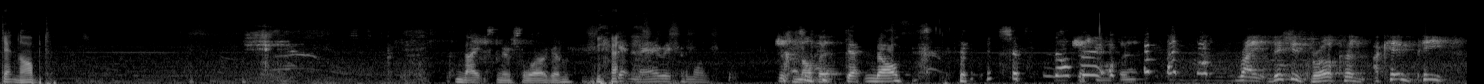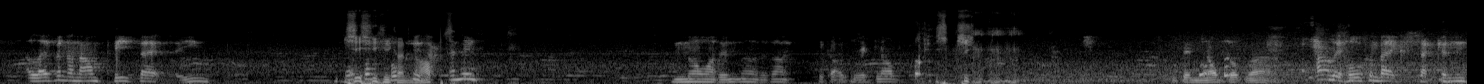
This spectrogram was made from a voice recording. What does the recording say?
Get knobbed. Nike's new slogan. Get married, come on. Just knob it. Get knob. Just knob it. Right, this is broken. I came P11 and now I'm P13. What the you fuck got is knobbed. No, I didn't know, did I? You got a grid knob. You've been knobbed up there. Apparently Hulkenberg's second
